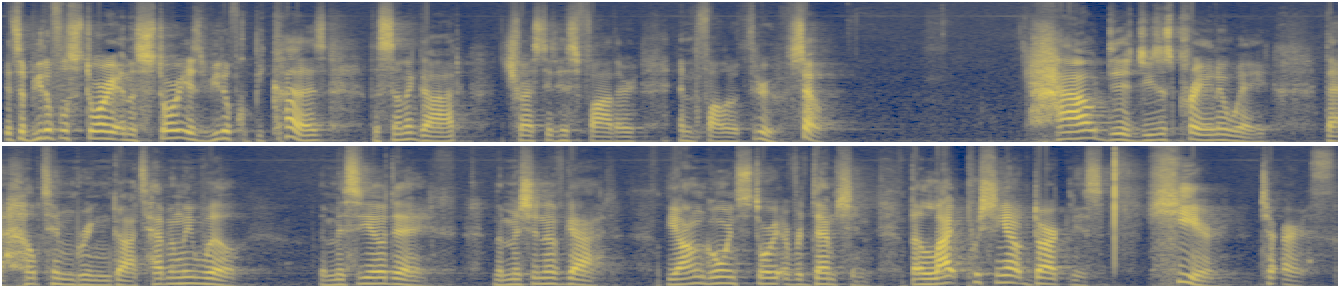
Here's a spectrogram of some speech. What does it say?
It's a beautiful story, and the story is beautiful because the Son of God trusted his Father and followed through. So, how did Jesus pray in a way that helped him bring God's heavenly will the Missio Dei, the mission of God, the ongoing story of redemption, the light pushing out darkness here to earth.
